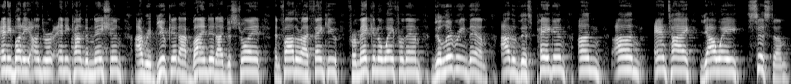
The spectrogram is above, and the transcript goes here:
Anybody under any condemnation, I rebuke it, I bind it, I destroy it. And Father, I thank you for making a way for them, delivering them out of this pagan, un, un, anti Yahweh system,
